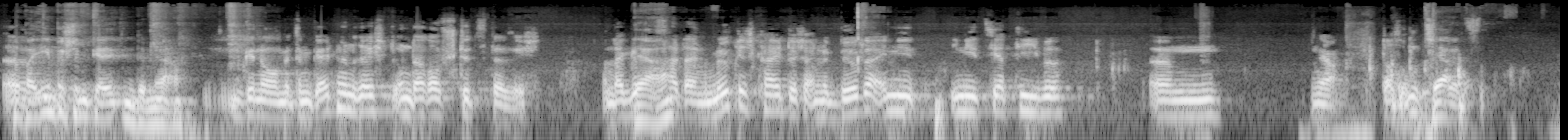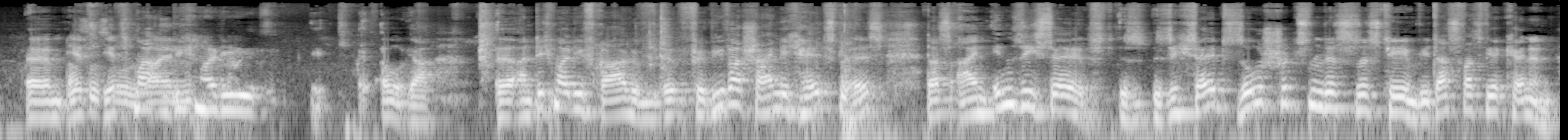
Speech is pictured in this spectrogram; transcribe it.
bei ihm bestimmt geltendem, ja. Genau, mit dem geltenden Recht und darauf stützt er sich. Und da gibt Ja. es halt eine Möglichkeit durch eine Bürgerinitiative, ähm, Ja, das umzusetzen. Ähm, Das jetzt jetzt so sein- dich mal die, oh ja, äh, an dich mal die Frage: äh, Für wie wahrscheinlich hältst du es, dass ein in sich selbst, sich selbst so schützendes System wie das, was wir kennen,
